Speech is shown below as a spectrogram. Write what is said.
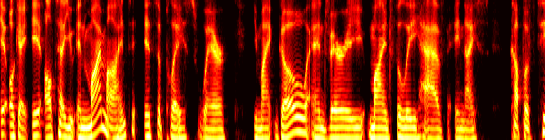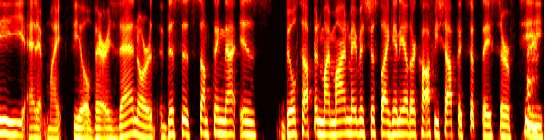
it, okay, it, I'll tell you, in my mind, it's a place where you might go and very mindfully have a nice cup of tea and it might feel very zen or this is something that is built up in my mind maybe it's just like any other coffee shop except they serve tea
